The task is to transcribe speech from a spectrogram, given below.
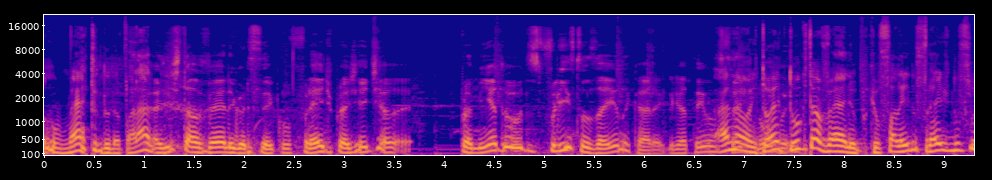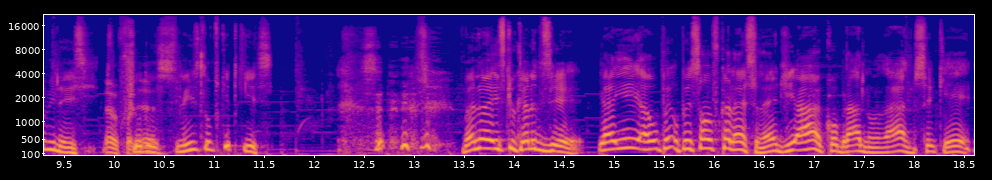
o método da A parada. gente tá velho, Igor Seco. O Fred pra gente, é- pra mim é do, dos Flintstones ainda, cara. Eu já uns Ah, não, Fred então é novo tu aí. que tá velho, porque eu falei do Fred do Fluminense. Não, eu falei, é. dos Flintstones porque tu quis. Mas não é isso que eu quero dizer. E aí a- o pessoal fica nessa, né? De, ah, cobrar, não, ah, não sei o quê.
